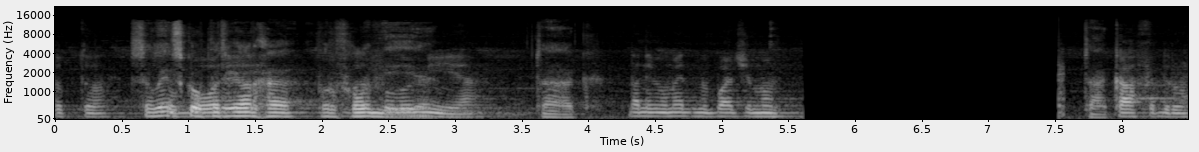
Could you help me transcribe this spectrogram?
Тобто Вселенського соборі патріарха Варфоломія. Варфоломія. Так, В даний момент ми бачимо так. кафедру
